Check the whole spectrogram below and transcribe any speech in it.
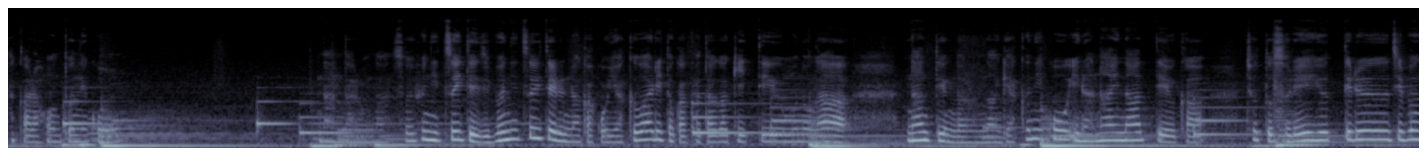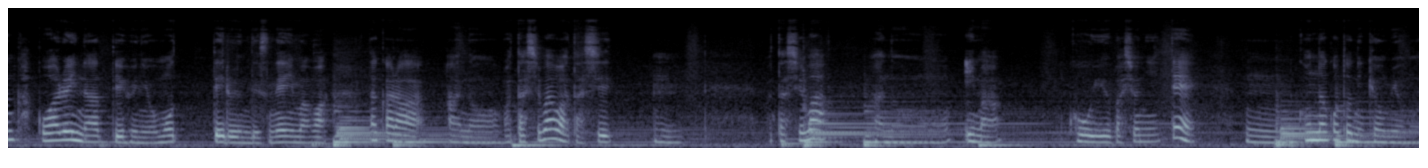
だから本当にこうなんだろうなそういうふうについて自分についてるなんかこう役割とか肩書きっていうものが何て言うんだろうな逆にこういらないなっていうかちょっとそれ言ってる自分かっこ悪いなっていうふうに思ってるんですね今は。だからあの私は私、うん、私はあの今こういう場所にいて、うん、こんなことに興味を持っ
